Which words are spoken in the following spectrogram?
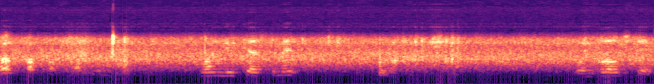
Whoa, oh, oh. One New Testament, one glow stick.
